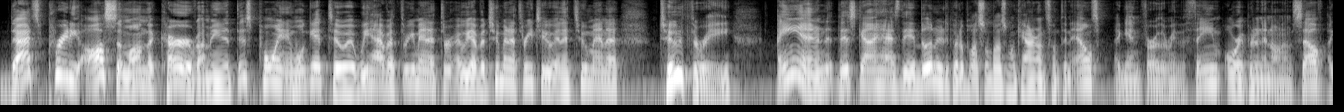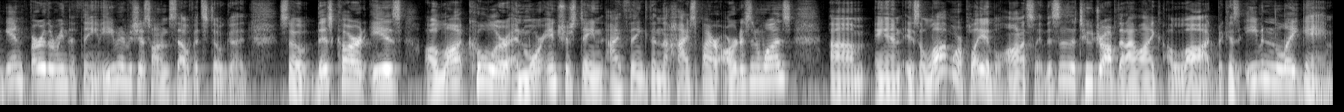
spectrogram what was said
that's pretty awesome on the curve. I mean, at this point, and we'll get to it, we have a 3 mana, th we have a 2 mana 3-2 and a 2 mana 2-3. And this guy has the ability to put a plus one plus one counter on something else, again, furthering the theme, or he put it in on himself, again, furthering the theme. Even if it's just on himself, it's still good. So this card is a lot cooler and more interesting, I think, than the Highspire Artisan was, um, and is a lot more playable, honestly. This is a two drop that I like a lot because even in the late game,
